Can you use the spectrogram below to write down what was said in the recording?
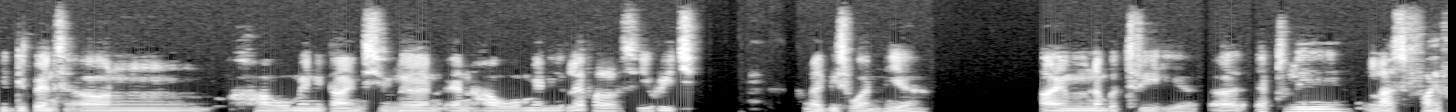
it depends on how many times you learn and how many levels you reach. Like this one here i'm number three here. Uh, actually last five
